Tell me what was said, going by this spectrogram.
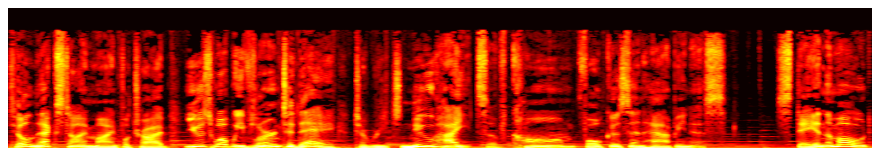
Till next time, Mindful Tribe, use what we've learned today to reach new heights of calm, focus, and happiness. Stay in the mode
